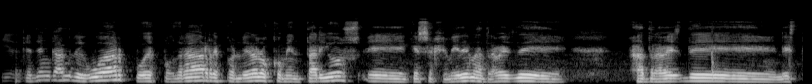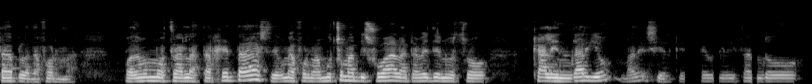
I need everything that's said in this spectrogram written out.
Y el que tenga Android Wear, pues podrá responder a los comentarios eh, que se generen a través de a través de, esta plataforma. Podemos mostrar las tarjetas de una forma mucho más visual a través de nuestro calendario, ¿vale? Si el que esté utilizando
